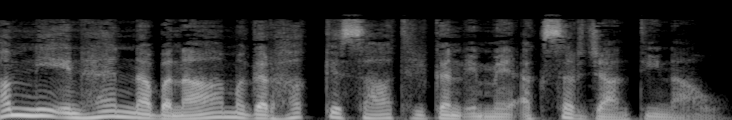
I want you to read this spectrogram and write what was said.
ہم نے انہیں نہ بنا مگر حق کے ساتھ ہلکن ان میں اکثر جانتی نہ ہو۔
